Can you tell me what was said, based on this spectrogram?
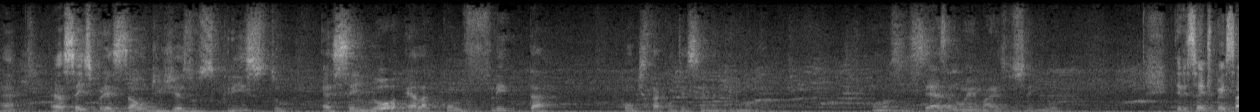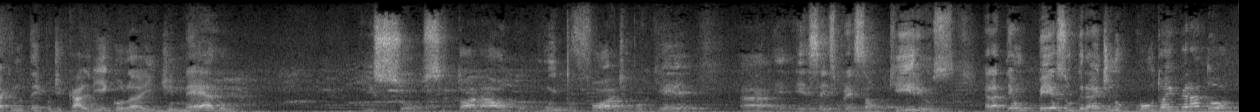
Né? Essa expressão de Jesus Cristo é Senhor, ela conflita com o que está acontecendo naquele momento. Como assim César não é mais o Senhor? Interessante pensar que no tempo de Calígula e de Nero, isso se torna algo muito forte, porque ah, essa expressão Kyrios, ela tem um peso grande no culto ao imperador.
